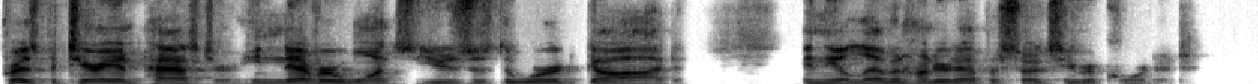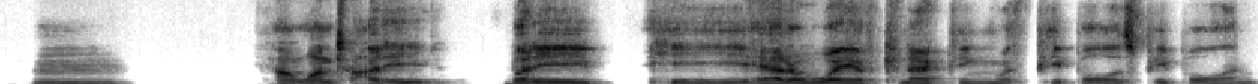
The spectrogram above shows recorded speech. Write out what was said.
Presbyterian pastor. He never once uses the word God in the 1100 episodes he recorded. Hmm. Not one time. But he, but he, he had a way of connecting with people as people and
